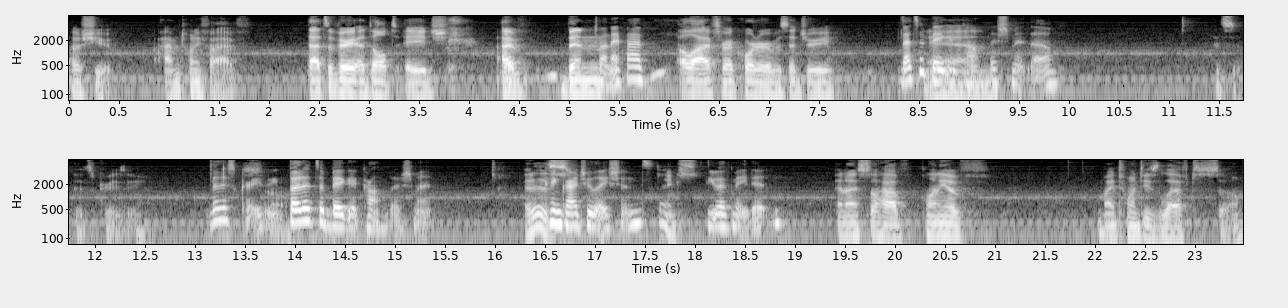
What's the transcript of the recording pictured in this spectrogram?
oh shoot, I'm 25. That's a very adult age. I've been 25 alive for a quarter of a century. That's a big accomplishment, though. It's it's crazy. That is crazy, so. but it's a big accomplishment. It is. Congratulations. Thanks. You have made it. And I still have plenty of my 20s left, so.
